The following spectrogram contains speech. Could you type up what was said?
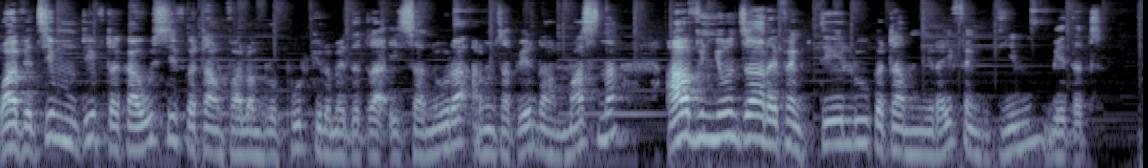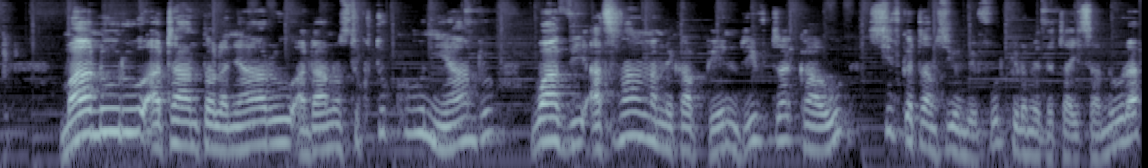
ho avy atsimon'ny rivotra ka ho sivoka hatramin'ny valo amby roapolo kilometatra isan'ora any Onjabe-Andranomasina, avy ny onja iray faingo telo ka hatramin'ny iray faingo dimy metatra. Mahanoro hatrany Taolagnaro, andramo atsitokotoko ny andro, ho avy atsinanana amin'ny ankapobeny ny rivotra ka ho sivoka hatramin'ny sivy ambin'ny folo kilometatra isan'ora,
